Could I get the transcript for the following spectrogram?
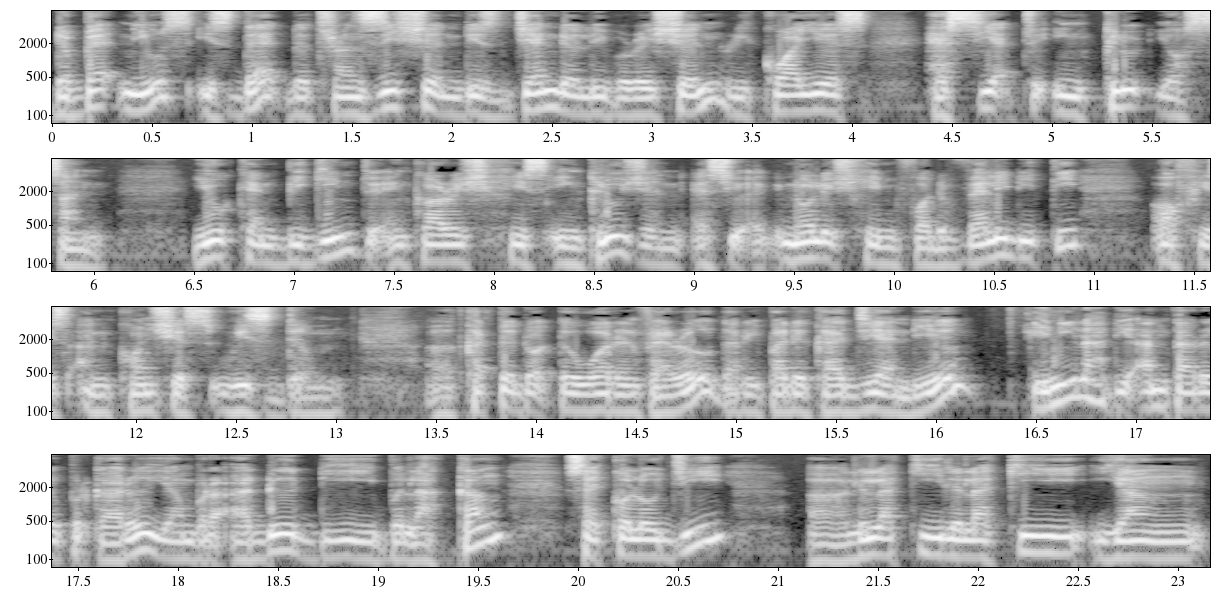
The bad news is that the transition this gender liberation requires has yet to include your son. You can begin to encourage his inclusion as you acknowledge him for the validity of his unconscious wisdom. Uh, kata Dr. Warren Farrell daripada kajian dia, Inilah di antara perkara yang berada di belakang psikologi uh, lelaki-lelaki yang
